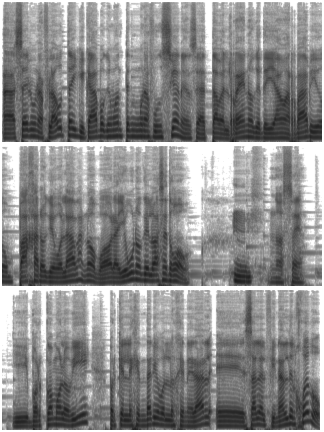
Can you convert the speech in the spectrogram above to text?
hacer una flauta y que cada Pokémon tenga una función. O sea, estaba el reno que te llevaba rápido, un pájaro que volaba. No, pues ahora hay uno que lo hace todo. Mm, No sé. Y por cómo lo vi, porque el legendario por lo general eh, sale al final del juego.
